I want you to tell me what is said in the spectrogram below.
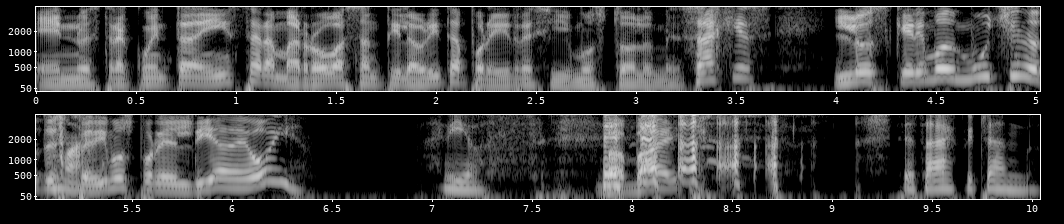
en nuestra cuenta de Instagram, arroba Santi Laurita, por ahí recibimos todos los mensajes. Los queremos mucho y nos despedimos por el día de hoy. Adiós. Bye bye. Te estaba escuchando.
